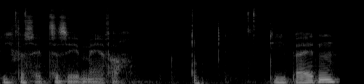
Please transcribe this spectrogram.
ich versetze es eben einfach. Die beiden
